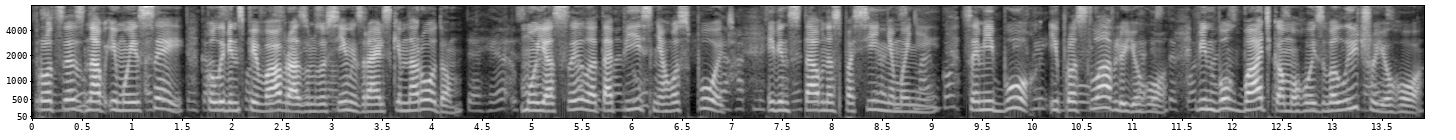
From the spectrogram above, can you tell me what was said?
Про це знав і Моїсей, коли він співав разом з усім ізраїльським народом. Моя сила та пісня, Господь, і він став на спасіння мені. Це мій Бог, і прославлю його. Він Бог батька мого і звеличу його.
